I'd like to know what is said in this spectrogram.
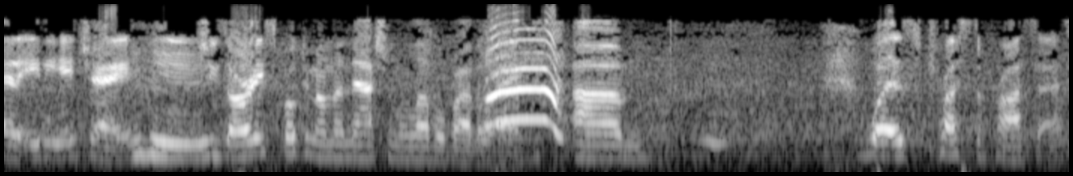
at ADHA. Mhm. She's already spoken on the national level, by the way. Um, was trust the process.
